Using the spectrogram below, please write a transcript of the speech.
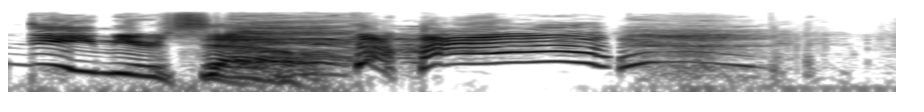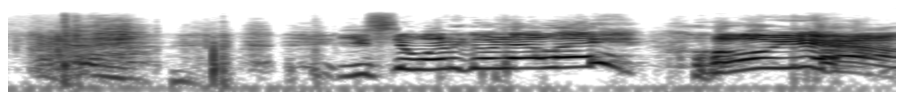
redeem yourself! You still want to go to LA? oh, yeah!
